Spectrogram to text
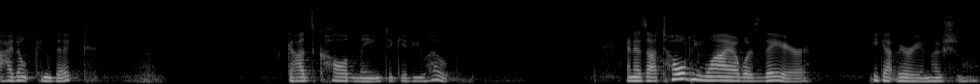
I don't convict. God's called me to give you hope. And as I told him why I was there, he got very emotional.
